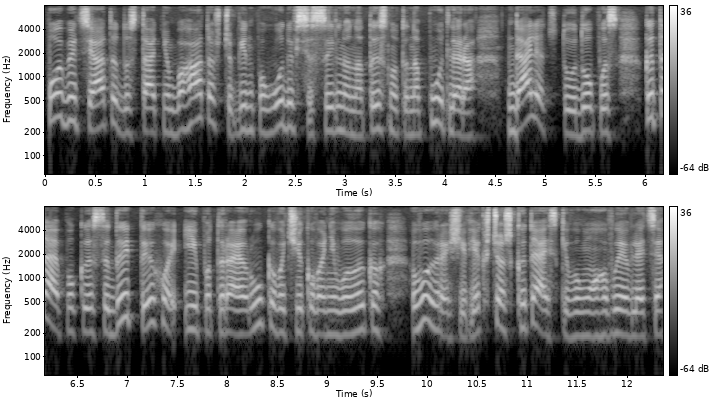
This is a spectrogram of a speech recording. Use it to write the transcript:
пообіцяти достатньо багато, щоб він погодився сильно натиснути на Путлера. Далі цитую допис Китай поки сидить тихо і потирає руки в очікуванні великих виграшів. Якщо ж китайські вимоги виявляться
